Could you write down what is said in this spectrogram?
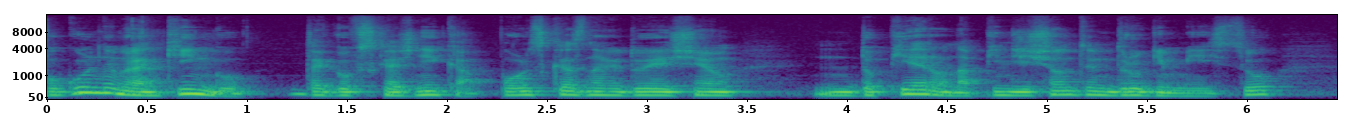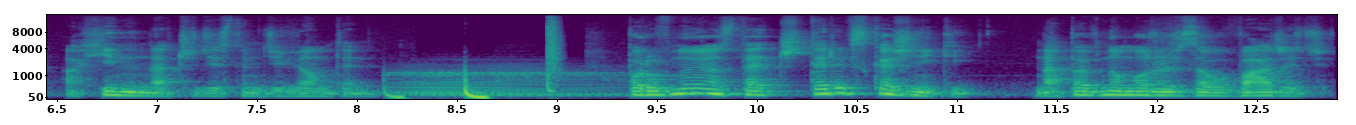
W ogólnym rankingu tego wskaźnika Polska znajduje się dopiero na 52 miejscu, a Chiny na 39. Porównując te cztery wskaźniki, na pewno możesz zauważyć,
